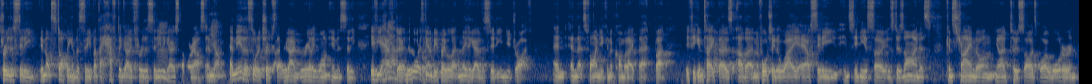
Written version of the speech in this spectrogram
through the city. They're not stopping in the city, but they have to go through the city mm. to go somewhere else. And yeah. and they're the sort of trips that we don't really want in the city. If you have yeah. to, there's always going to be people that need to go to the city and you drive and and that's fine. You can accommodate that, but if you can take those other and unfortunately the way our city in Sydney is so is designed, it's constrained on you know two sides by water and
